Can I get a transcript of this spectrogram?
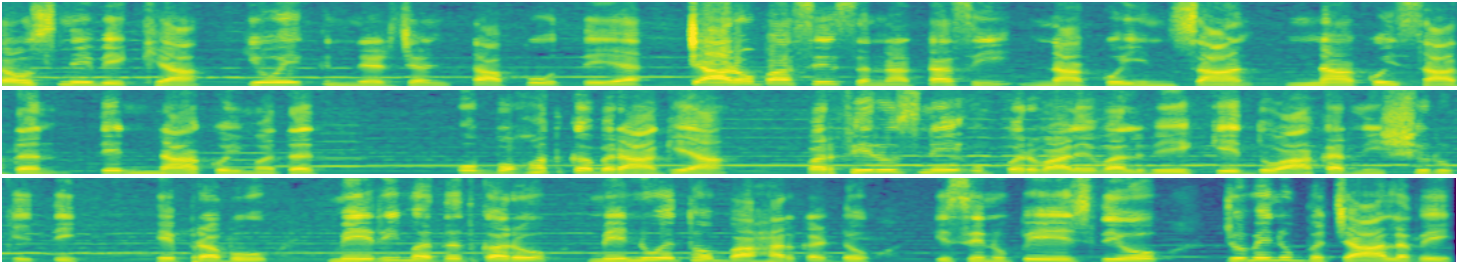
ਤਾਂ ਉਸ ਨੇ ਵੇਖਿਆ ਕਿ ਉਹ ਇੱਕ ਨਿਰਜਨ ਟਾਪੂ ਉੱਤੇ ਹੈ। ਚਾਰੋਂ ਪਾਸੇ ਸਨਾਟਾ ਸੀ, ਨਾ ਕੋਈ ਇਨਸਾਨ, ਨਾ ਕੋਈ ਸਾਧਨ ਤੇ ਨਾ ਕੋਈ ਮਦਦ। ਉਹ ਬਹੁਤ ਘਬਰਾ ਗਿਆ, ਪਰ ਫਿਰ ਉਸਨੇ ਉੱਪਰ ਵਾਲੇ ਵੱਲ ਵੇਖ ਕੇ ਦੁਆ ਕਰਨੀ ਸ਼ੁਰੂ ਕੀਤੀ। हे ਪ੍ਰਭੂ, ਮੇਰੀ ਮਦਦ ਕਰੋ, ਮੈਨੂੰ ਇੱਥੋਂ ਬਾਹਰ ਕੱਢੋ, ਕਿਸੇ ਨੂੰ ਭੇਜ ਦਿਓ ਜੋ ਮੈਨੂੰ ਬਚਾ ਲਵੇ।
